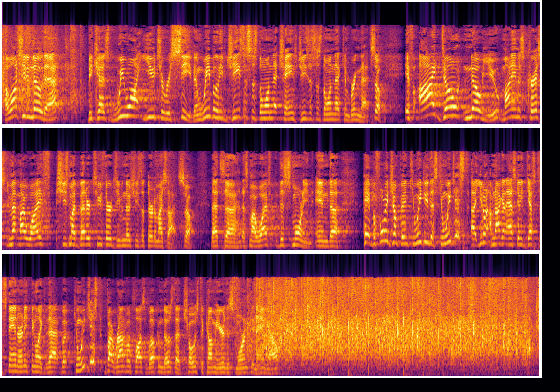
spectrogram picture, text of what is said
I want you to know that because we want you to receive, and we believe Jesus is the one that changed, Jesus is the one that can bring that. So, if I don't know you, my name is Chris. You met my wife. She's my better two thirds, even though she's a third of my size. So that's uh, that's my wife this morning. And uh, Hey, before we jump in, can we do this? Can we just, uh, you know, I'm not going to ask any guests to stand or anything like that, but can we just, by round of applause, welcome those that chose to come here this morning and hang out?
